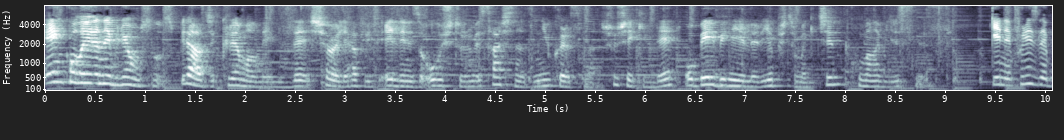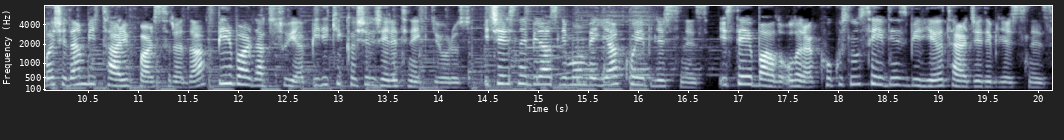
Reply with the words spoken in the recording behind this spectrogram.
En kolayı da ne biliyor musunuz? Birazcık krem alın elinize. Şöyle hafif ellerinizi ovuşturun ve saçlarınızın yukarısına şu şekilde o baby hair'leri yapıştırmak için kullanabilirsiniz. Gene frizle baş eden bir tarif var sırada. 1 bardak suya 1-2 kaşık jelatin ekliyoruz. İçerisine biraz limon ve yağ koyabilirsiniz. İsteğe bağlı olarak kokusunu sevdiğiniz bir yağı tercih edebilirsiniz.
